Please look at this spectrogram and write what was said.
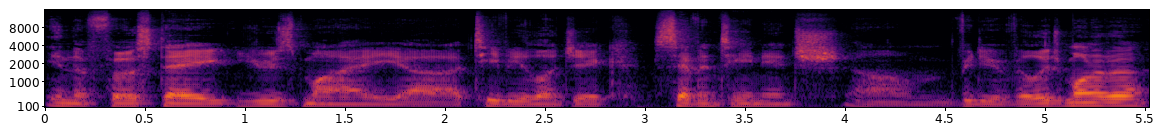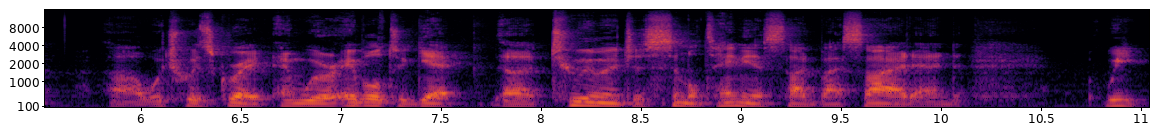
in the first day, use my uh, TV Logic 17 inch um, Video Village monitor, uh, which was great. And we were able to get uh, two images simultaneous side by side and we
